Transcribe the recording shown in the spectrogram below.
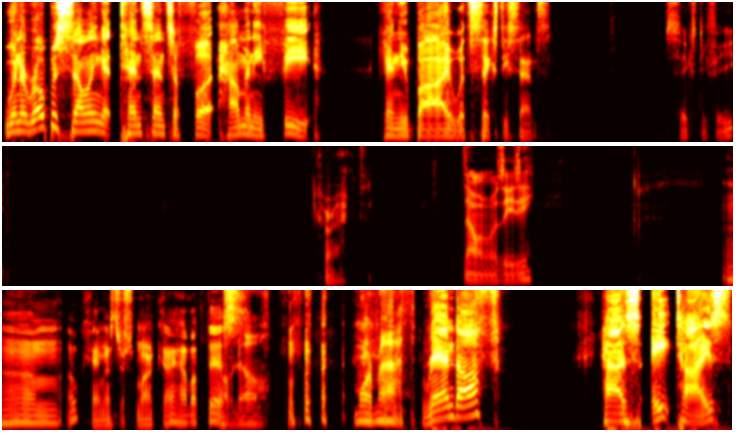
When a rope is selling at 10 cents a foot, how many feet can you buy with 60 cents? 60 feet. Correct. That one was easy. Um, okay, Mr. Smart Guy. How about this? Oh no. More math. Randolph has eight ties,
